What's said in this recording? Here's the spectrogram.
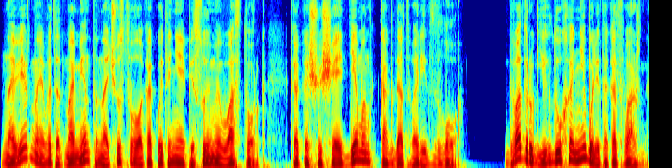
Наверное, в этот момент она чувствовала какой-то неописуемый восторг, как ощущает демон, когда творит зло. Два других духа не были так отважны.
